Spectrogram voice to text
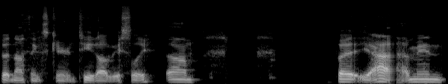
but nothing's guaranteed, obviously. Um, but yeah, I mean,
